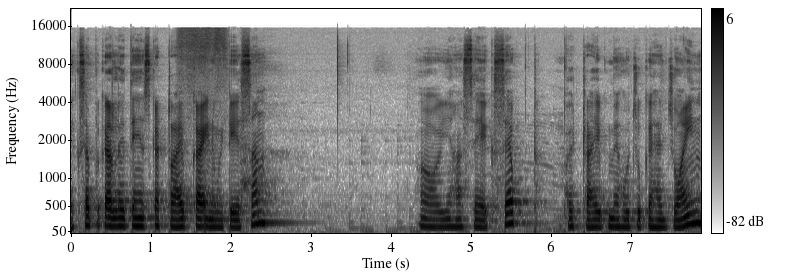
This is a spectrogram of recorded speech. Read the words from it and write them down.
एक्सेप्ट कर लेते हैं, इसका ट्राइब का इनविटेशन और यहाँ से एक्सेप्ट भाई ट्राइब में हो चुके हैं ज्वाइन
